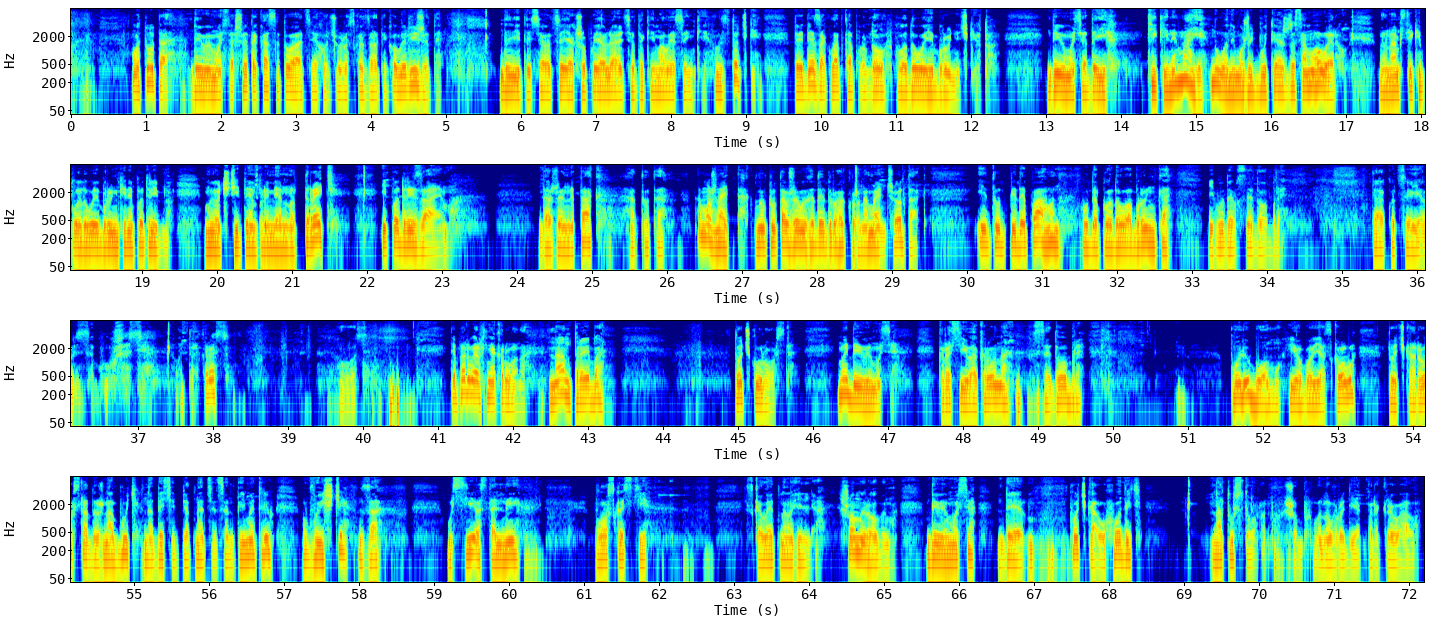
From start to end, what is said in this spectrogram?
Отут дивимося, ще така ситуація, хочу розказати. Коли ріжете, дивіться, оце якщо появляються такі малесенькі листочки, то йде закладка плодової брунічки. Ото. Дивимося, де їх тільки немає. Ну, вони можуть бути аж до самого верху. Але нам стільки плодової бруньки не потрібно. Ми отчитуємо примерно треть і подрізаємо. Навіть не так, а тут, та можна і так. Ну тут вже виходить друга крона менше, отак. І тут піде пагон, буде плодова брунька і буде все добре. Так, оце я ось забув щось. Отак, раз. От. Тепер верхня крона. Нам треба точку росту. Ми дивимося. Красива крона, все добре. По-любому і обов'язково точка росту должна бути на 10-15 см вище за усі остальні плоскості скелетного гілля. Що ми робимо? Дивимося, де почка уходить на ту сторону, щоб воно вроді як перекривало.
